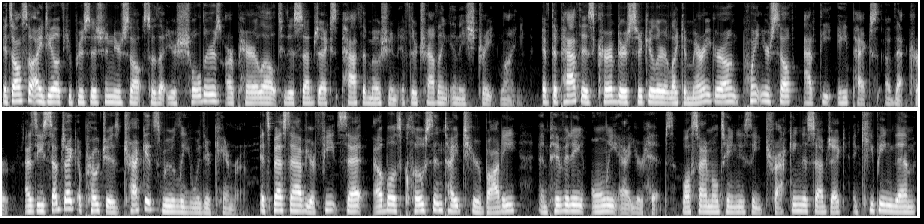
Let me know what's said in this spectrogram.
It's also ideal if you position yourself so that your shoulders are parallel to the subject's path of motion if they're traveling in a straight line. If the path is curved or circular like a merry-go-round, point yourself at the apex of that curve. As the subject approaches, track it smoothly with your camera. It's best to have your feet set, elbows close and tight to your body, and pivoting only at your hips, while simultaneously tracking the subject and keeping them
